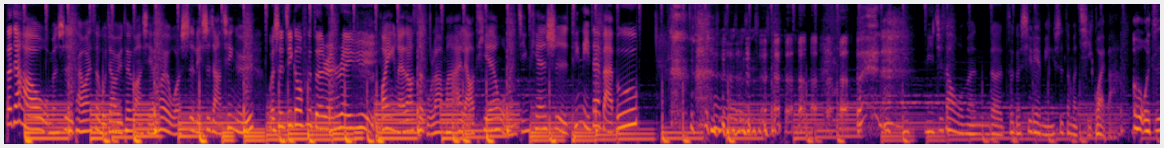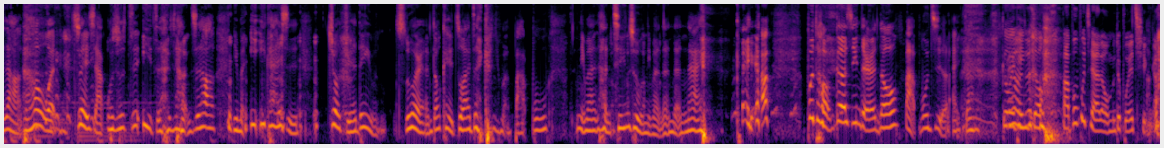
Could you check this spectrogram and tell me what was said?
大家好，我们是台湾色谷教育推广协会，我是理事长庆瑜，我是机构负责人瑞玉，欢迎来到色谷辣妈爱聊天。我们今天是听你在摆布？你知道我们的这个系列名是这么奇怪吧？哦，我知道。然后我最想，我就是一直很想知道，你们一一开始就决定所有人都可以坐在这里跟你们把布？你们很清楚你们的能耐。可以让不同个性的人都把不起来，这样各位听众 把不不起来了，我们就不会请啊。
